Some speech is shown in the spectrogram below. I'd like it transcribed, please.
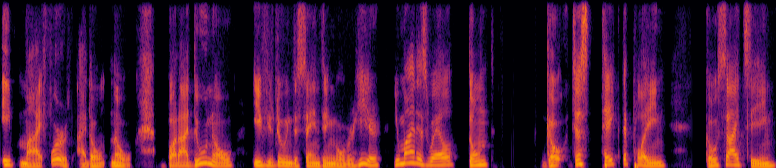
it might work. I don't know, but I do know if you're doing the same thing over here, you might as well don't go just take the plane go sightseeing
